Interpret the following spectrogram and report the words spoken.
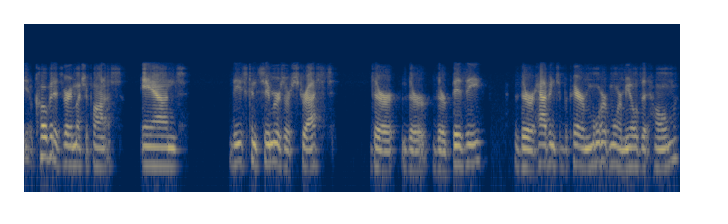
you know, COVID is very much upon us, and these consumers are stressed. They're they're they're busy. They're having to prepare more and more meals at home.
